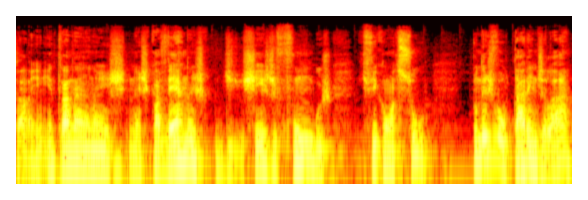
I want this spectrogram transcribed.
lá, entrar na, nas, nas cavernas de, cheias de fungos que ficam a sul. Quando eles voltarem de lá,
